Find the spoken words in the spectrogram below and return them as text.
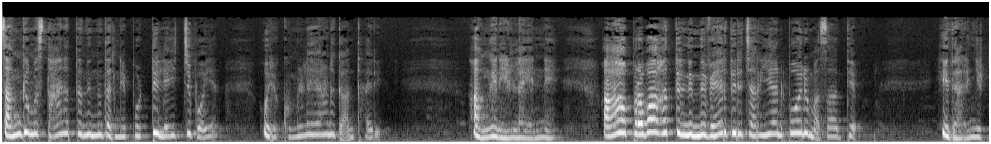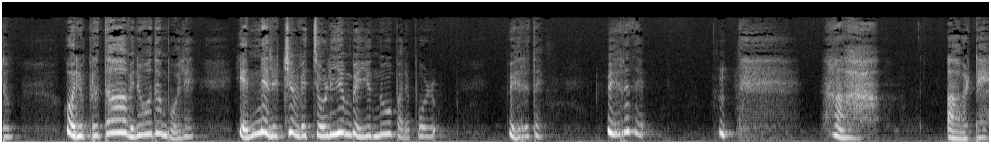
സംഗമസ്ഥാനത്ത് നിന്ന് തന്നെ പൊട്ടിലയിച്ചു പോയ ഒരു കുമിളയാണ് ഗാന്ധാരി. അങ്ങനെയുള്ള എന്നെ ആ പ്രവാഹത്തിൽ നിന്ന് വേർതിരിച്ചറിയാൻ പോലും അസാധ്യം. ഇതറിഞ്ഞിട്ടും ഒരു വൃഥാ വിനോദം പോലെ എന്നെ ലക്ഷ്യം വെച്ച് ഒളിയം പെയ്യുന്നു പലപ്പോഴും. വെറുതെ വെറുതെ. ആവട്ടെ.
